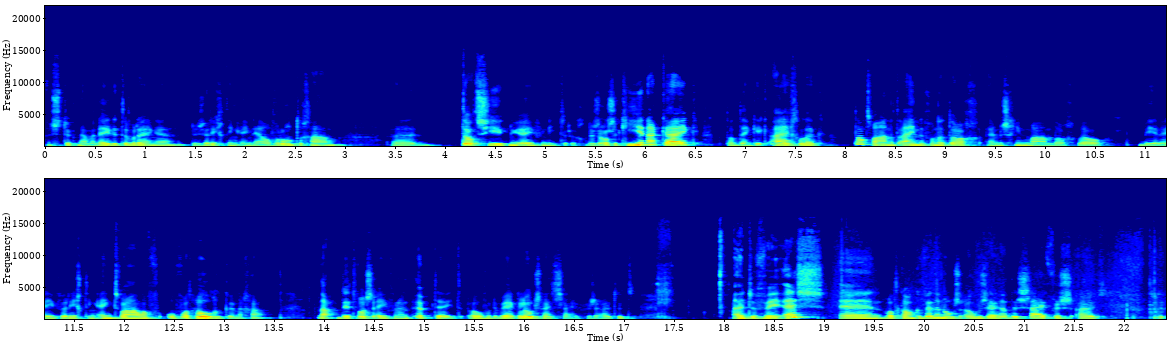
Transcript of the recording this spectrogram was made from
een stuk naar beneden te brengen, dus richting 1,11 rond te gaan, uh, dat zie ik nu even niet terug. Dus als ik hier naar kijk, dan denk ik eigenlijk dat we aan het einde van de dag en misschien maandag wel weer even richting 1,12 of wat hoger kunnen gaan. Nou, dit was even een update over de werkloosheidscijfers uit, het, uit de VS. En wat kan ik er verder nog eens over zeggen? De cijfers uit de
